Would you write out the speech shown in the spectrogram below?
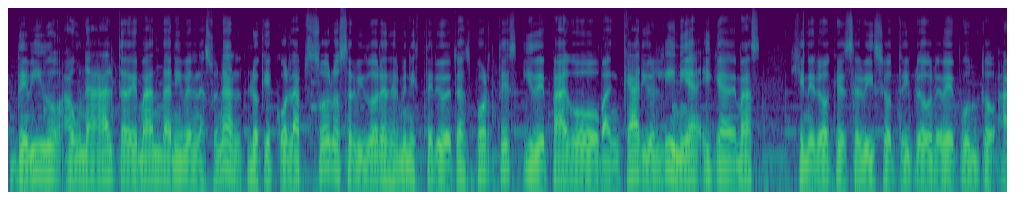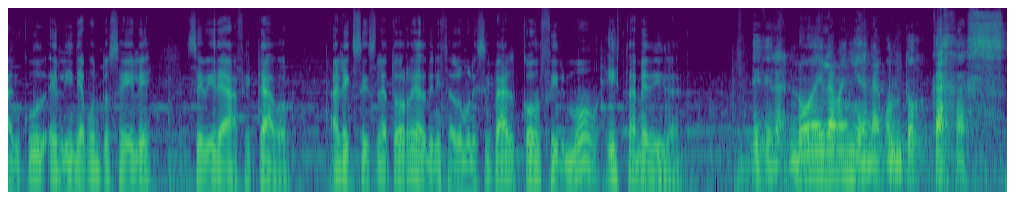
debido a una alta demanda a nivel nacional, lo que colapsó los servidores del Ministerio de Transportes y de pago bancario en línea y que además generó que el servicio www.ancudenlinea.cl se viera afectado. Alexis Latorre, administrador municipal, confirmó esta medida. Desde las 9 de la mañana, con dos cajas,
